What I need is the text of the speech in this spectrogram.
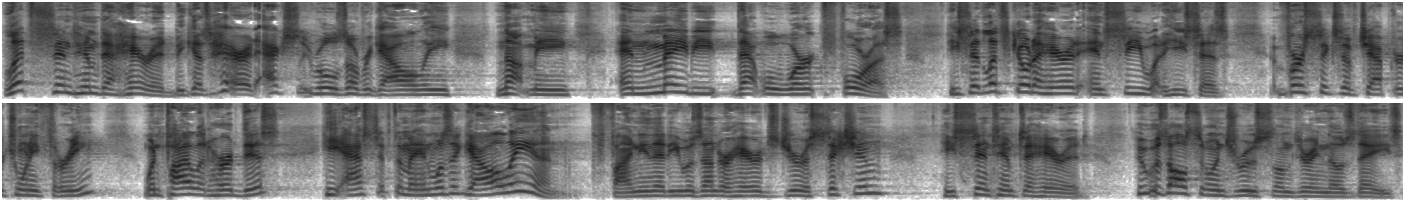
Let's send him to Herod because Herod actually rules over Galilee, not me. And maybe that will work for us. He said, Let's go to Herod and see what he says. Verse 6 of chapter 23. When Pilate heard this, he asked if the man was a Galilean. Finding that he was under Herod's jurisdiction, he sent him to Herod, who was also in Jerusalem during those days.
